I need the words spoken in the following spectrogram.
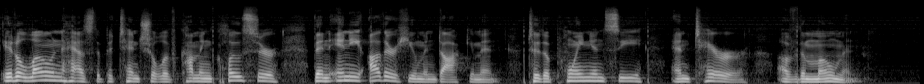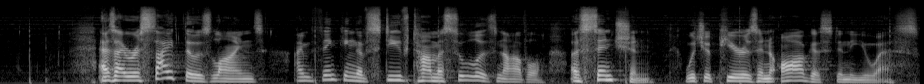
It alone has the potential of coming closer than any other human document to the poignancy and terror of the moment. As I recite those lines, I'm thinking of Steve Tomasula's novel, Ascension, which appears in August in the US.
